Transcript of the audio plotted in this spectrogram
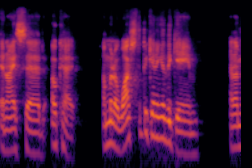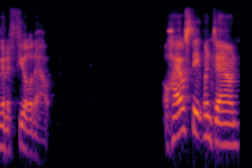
and I said, okay, I'm going to watch the beginning of the game and I'm going to feel it out. Ohio State went down.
